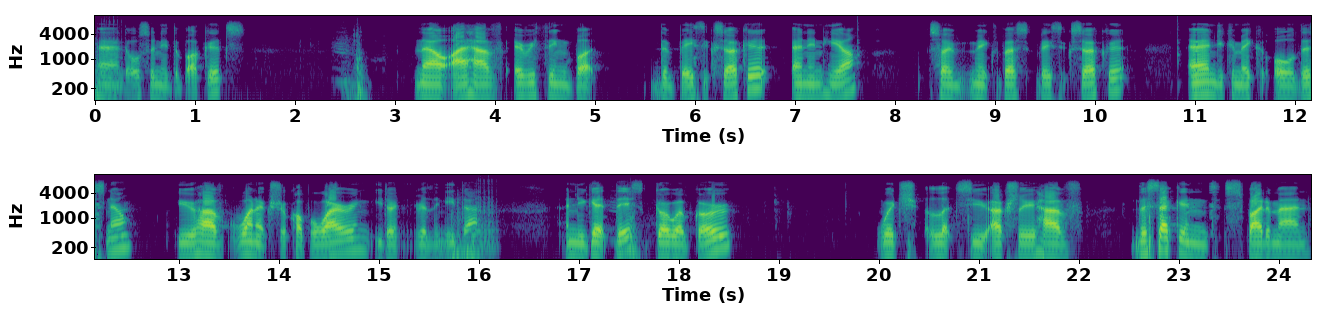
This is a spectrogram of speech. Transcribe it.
and also need the buckets now I have everything but the basic circuit and in here so make the best basic circuit and you can make all this now you have one extra copper wiring you don't really need that and you get this go web go which lets you actually have the second Spider-Man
